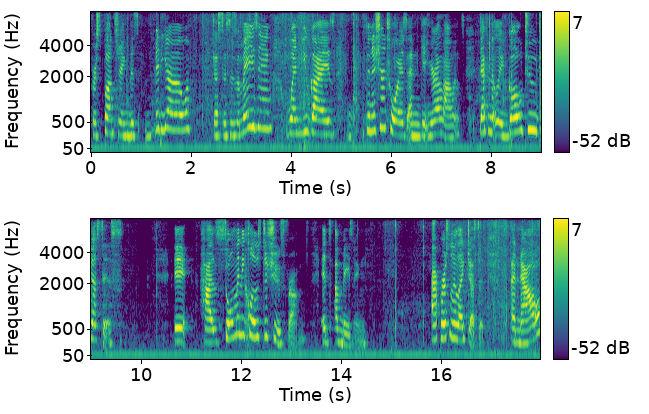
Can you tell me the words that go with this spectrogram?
for sponsoring this video. Justice is amazing. When you guys finish your chores and get your allowance, definitely go to Justice. It has so many clothes to choose from. It's amazing. I personally like Justice. And now,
